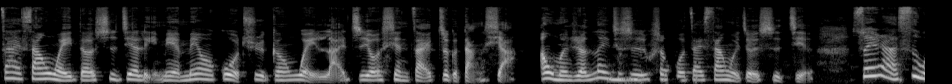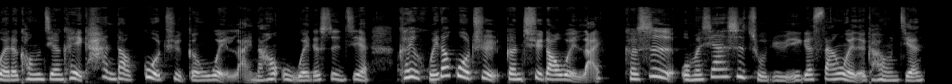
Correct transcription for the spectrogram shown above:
在三维的世界里面，没有过去跟未来，只有现在这个当下。而、啊、我们人类就是生活在三维这个世界。嗯、虽然四维的空间可以看到过去跟未来，然后五维的世界可以回到过去跟去到未来。可是我们现在是处于一个三维的空间，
